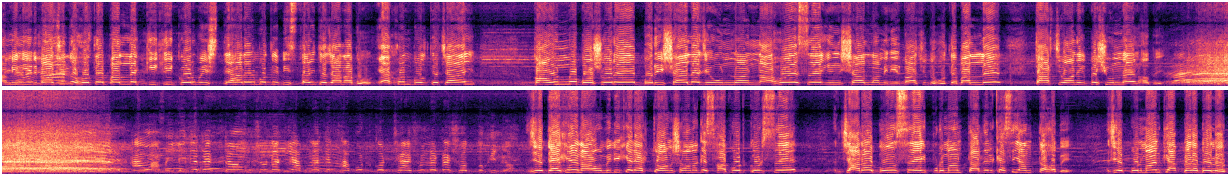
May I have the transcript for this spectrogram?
আমি নির্বাচিত হতে পারলে কি কি করব ইশতেহারের মধ্যে বিস্তারিত জানাব। এখন বলতে চাই, বাউন্ন বছরে বরিশালে যে উন্নয়ন না হয়েছে, ইনশাআল্লাহ আমি নির্বাচিত হতে পারলে তার চেয়ে অনেক বেশি উন্নয়ন হবে আওয়ামী লীগের একটা অংশ নাকি আপনাকে সাপোর্ট করছে আসলে এটা সত্য কিনা? যে দেখেন আওয়ামী লীগের একটা অংশ আমাকে সাপোর্ট করছে যারা বলছে এই প্রমাণ তাদের কাছেই আনতে হবে। যে প্রমাণকে আপনারা বলুন?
